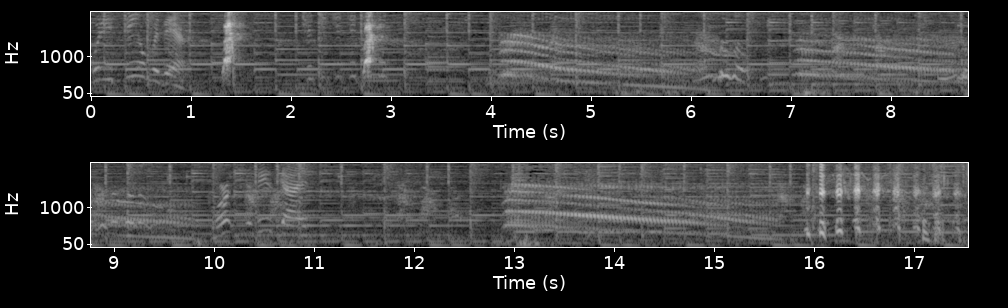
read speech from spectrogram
What do you see over there?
